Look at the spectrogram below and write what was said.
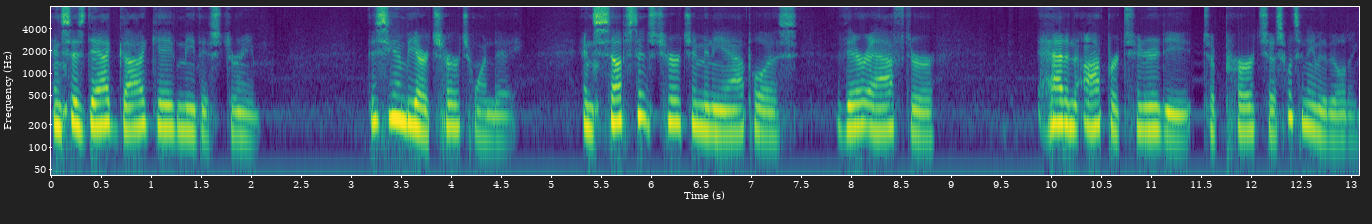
and says, Dad, God gave me this dream. This is going to be our church one day. And Substance Church in Minneapolis thereafter had an opportunity to purchase what's the name of the building?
